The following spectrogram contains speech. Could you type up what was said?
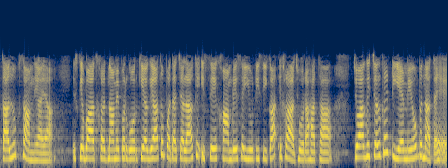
ताल्लुक सामने आया। इसके बाद खरदनामे पर गौर किया गया तो पता चला कि इससे खामरे से यूटीसी का अखराज हो रहा था, जो आगे चलकर टी एम टीएमएओ बनाता है।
